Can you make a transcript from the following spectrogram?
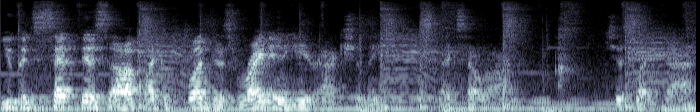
you could set this up, I could plug this right in here actually, this XLR, just like that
